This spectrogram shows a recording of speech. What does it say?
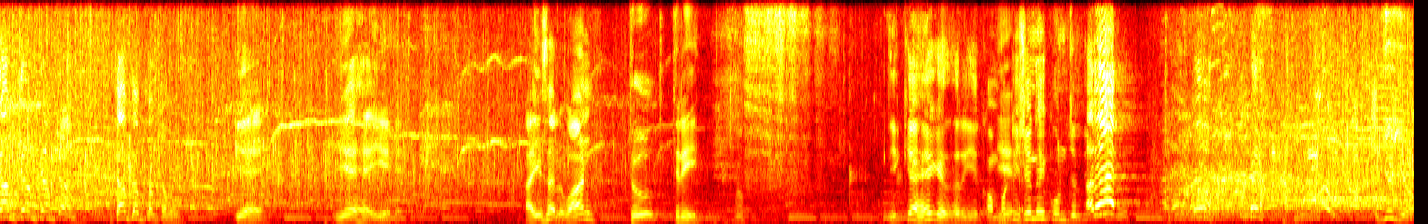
कम कम कम कम कम कम कम कम ये है ये है ये है। आइए सर वन टू थ्री ये क्या है क्या सर ये कंपटीशन है कौन जल्दी अरे! यो यो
